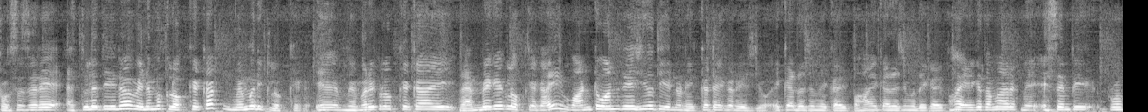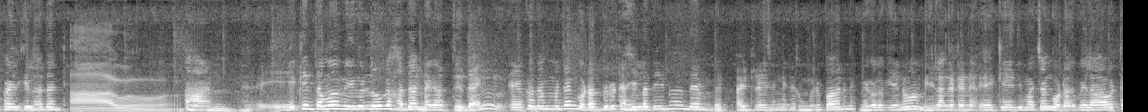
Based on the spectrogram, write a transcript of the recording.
පොසසරේ ඇතුල තියෙන වෙනම කලොක් එකක් මෙමරි කලොක් එක. මෙමරි කලොක් එකයි රැම්බ එක කලොක් එකයි වන්ටුවන් රේසිෝ තියෙන එකට එක රේසිෝ එක දශම එකයි පහ එක දශම දෙකයි පහ. ඒක තමර මේ SMP ප්‍රෝෆයිල් කියල් හදන් ආන් ඒකෙන් තම මේගොල්ලෝක හදන්න ගත්තේ. දැන් ඒක දමචන් ගොඩක් දුරට ඇහිල්ල තියෙන දැම් අයිටරේෂන එක තුමනි පාරන. මෙගොල කියනවා මීළඟටන ඒකේදි මචන් ගොඩක් වෙලාවට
